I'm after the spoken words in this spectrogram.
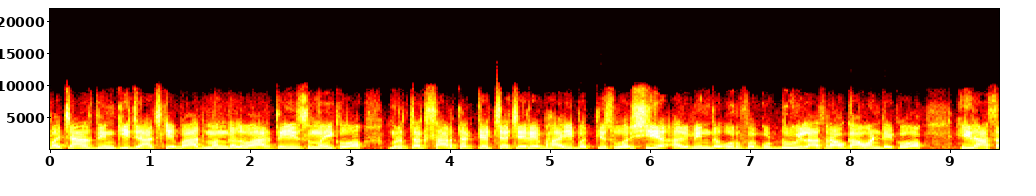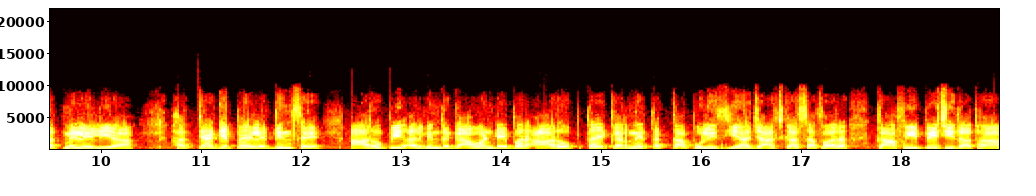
50 दिन की जाँच के बाद मंगलवार 23 मई को मृतक सार्थक के चचेरे भाई 32 वर्षीय अरविंद उर्फ़ गुड्डू विलासराव गावंडे को हिरासत में ले लिया। हत्या के पहले दिन से आरोपी अरविंद गावंडे पर आरोप तय करने तक का पुलिसिया जाँच का सफ़र काफ़ी पेचीदा था।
